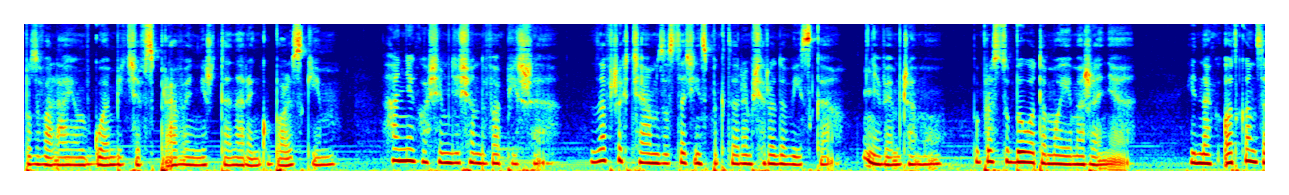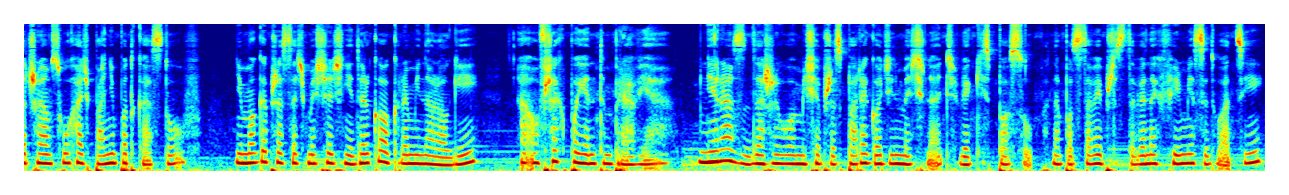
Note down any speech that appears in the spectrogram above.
pozwalają wgłębić się w sprawy niż te na rynku polskim. Haniek82 pisze: Zawsze chciałam zostać inspektorem środowiska. Nie wiem czemu. Po prostu było to moje marzenie. Jednak odkąd zaczęłam słuchać pani podcastów, nie mogę przestać myśleć nie tylko o kryminologii, a o wszechpojętym prawie. Nieraz zdarzyło mi się przez parę godzin myśleć, w jaki sposób, na podstawie przedstawionych w filmie sytuacji,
